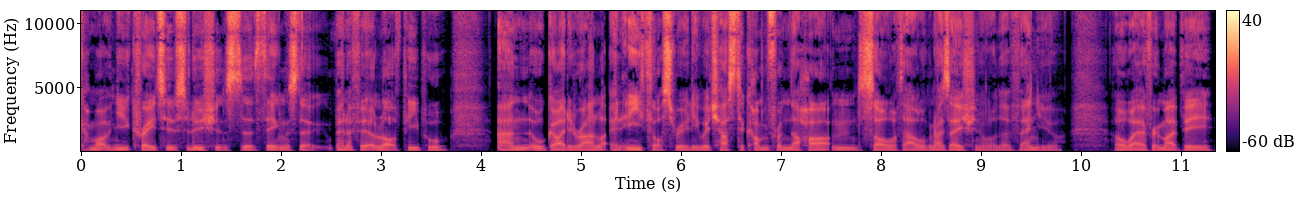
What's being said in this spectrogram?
come up with new creative solutions to things that benefit a lot of people and all guided around an ethos really which has to come from the heart and soul of that organization or the venue or whatever it might be.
